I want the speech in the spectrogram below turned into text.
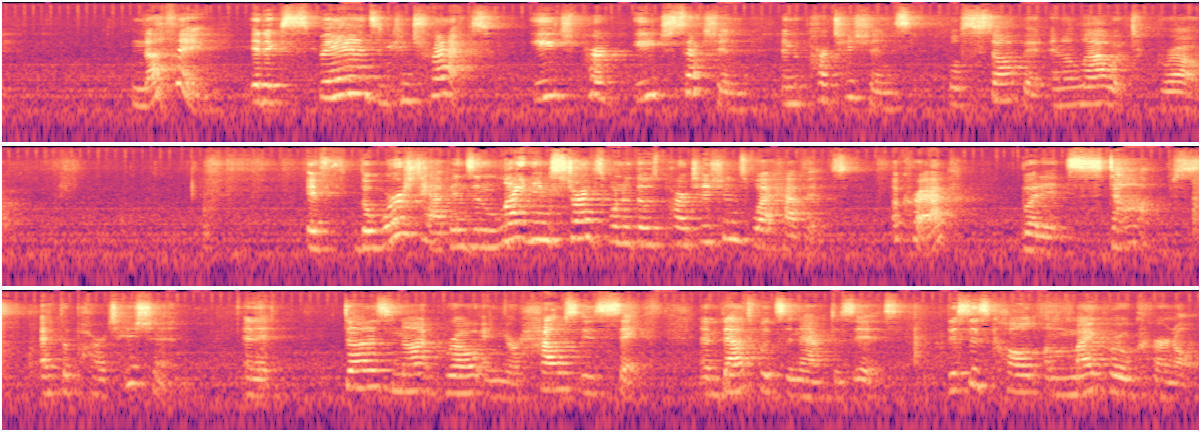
nothing. It expands and contracts. Each, part, each section and the partitions will stop it and allow it to grow. If the worst happens and lightning strikes one of those partitions, what happens? A crack, but it stops at the partition and it does not grow and your house is safe. And that's what ZenActOS is. This is called a microkernel,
